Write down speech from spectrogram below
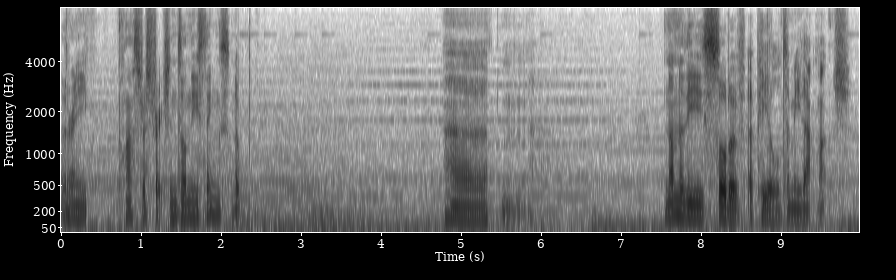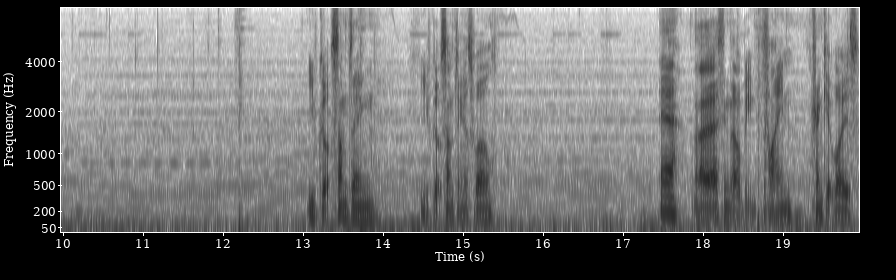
are there any class restrictions on these things? Nope. Uh, hmm. None of these sort of appeal to me that much. You've got something. You've got something as well. Yeah, I think that'll be fine, trinket-wise.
